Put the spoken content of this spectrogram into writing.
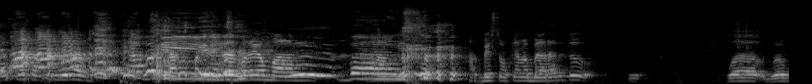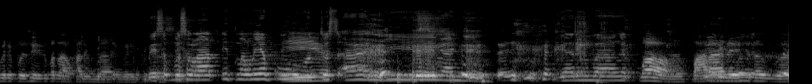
Pas pas takbiran. Takbiran. Pokoknya malam Bang. besoknya lebaran tuh gua gua gue di posisi itu pertama kali gue diputusin besok pas sholat id mamanya Iya. putus anjing anjing. Garing banget. Wow parah Garing deh itu gua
